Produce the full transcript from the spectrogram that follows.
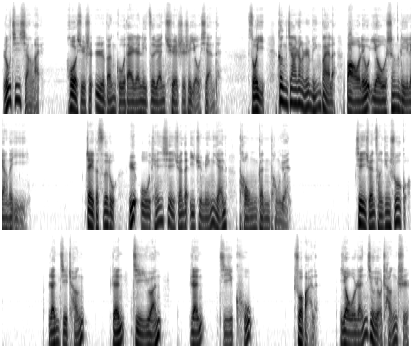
如今想来，或许是日本古代人力资源确实是有限的，所以更加让人明白了保留有生力量的意义。这个思路与武田信玄的一句名言同根同源。信玄曾经说过：“人即城，人即圆，人即窟。”说白了。有人就有城池，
